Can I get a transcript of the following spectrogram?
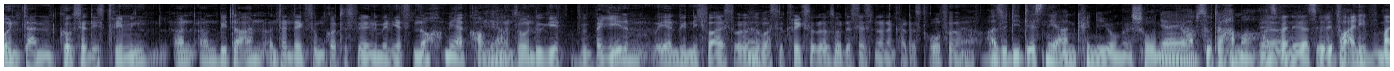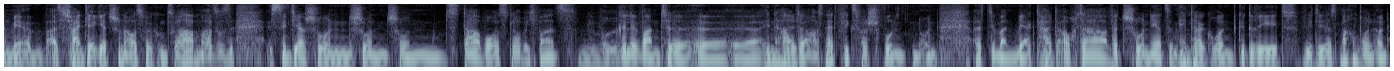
Und dann guckst du dir die Streaming-Anbieter an und dann denkst du, um Gottes Willen, wenn jetzt noch mehr kommen Ja. und so und du gehst, bei jedem irgendwie nicht weißt oder so, was du kriegst oder so, das ist eine Katastrophe. Also die Disney-Ankündigung ist schon Ja, der ja. absolute Hammer. Also Ja. wenn ihr das vor allen Dingen, man mehr, also es scheint ja jetzt schon Auswirkungen zu haben. Also es sind ja schon schon schon Star Wars, glaube ich, waren es relevante äh, äh, Inhalte aus Netflix verschwunden und also man merkt halt auch da wird schon jetzt im Hintergrund gedreht, wie die das machen wollen. Und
